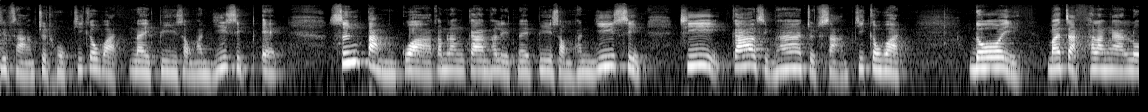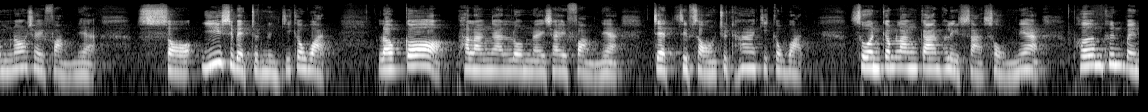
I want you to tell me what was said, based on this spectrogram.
93.6 กิกะวัตต์ในปี 2021 ซึ่งต่ำกว่ากำลังการผลิตในปี 2020 ที่ 95.3 กิกะวัตต์ โดยมาจากพลังงานลมนอกชายฝั่งเนี่ย 21.1 กิกะวัตต์ แล้วก็พลังงานลมในชายฝั่งเนี่ย 72.5 กิกะวัตต์ ส่วนกำลังการผลิตสะสมเนี่ยเพิ่มขึ้นเป็น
